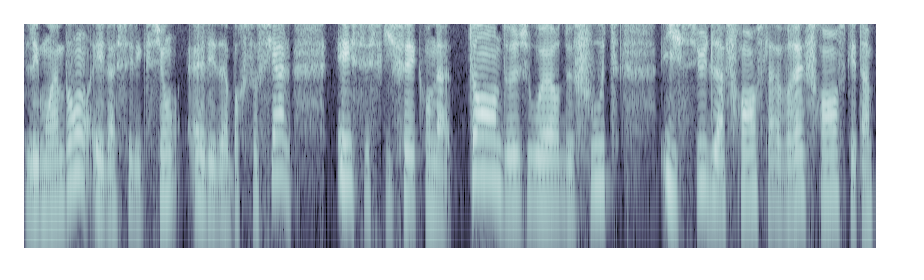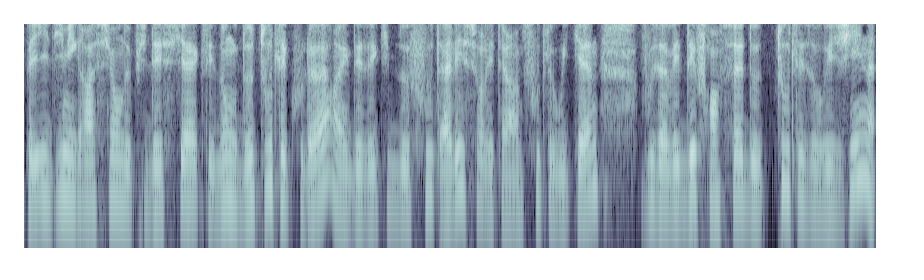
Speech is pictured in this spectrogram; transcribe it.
les moins bons. Et la sélection, elle est d'abord sociale. Et c'est ce qui fait qu'on a tant de joueurs de foot issus de la France, la vraie France, qui est un pays d'immigration depuis des siècles et donc de toutes les couleurs, avec des équipes de foot allez sur les terrains de foot le week-end. Vous avez des Français de toutes les origines.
